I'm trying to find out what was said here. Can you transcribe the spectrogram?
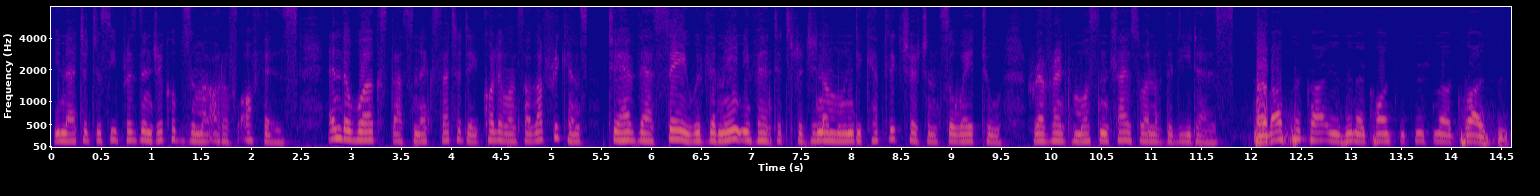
united to see President Jacob Zuma out of office. And the work starts next Saturday, calling on South Africans to have their say with the main event at Regina Mundi Catholic Church in Soweto. Reverend Mosentla is one of the leaders. South Africa is in a constitutional crisis.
